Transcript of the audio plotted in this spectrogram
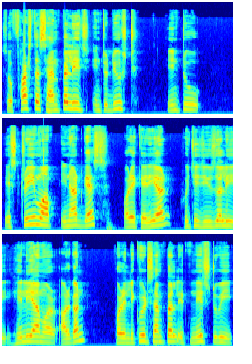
So, first the sample is introduced into a stream of inert gas or a carrier which is usually helium or argon. For a liquid sample it needs to be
